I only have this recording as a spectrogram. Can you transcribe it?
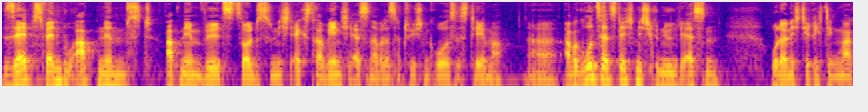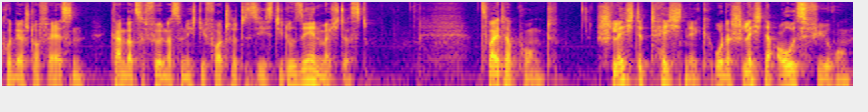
Selbst wenn du abnimmst, abnehmen willst, solltest du nicht extra wenig essen, aber das ist natürlich ein großes Thema. Äh, aber grundsätzlich nicht genügend essen oder nicht die richtigen Makronährstoffe essen, kann dazu führen, dass du nicht die Fortschritte siehst, die du sehen möchtest. Zweiter Punkt. Schlechte Technik oder schlechte Ausführung.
